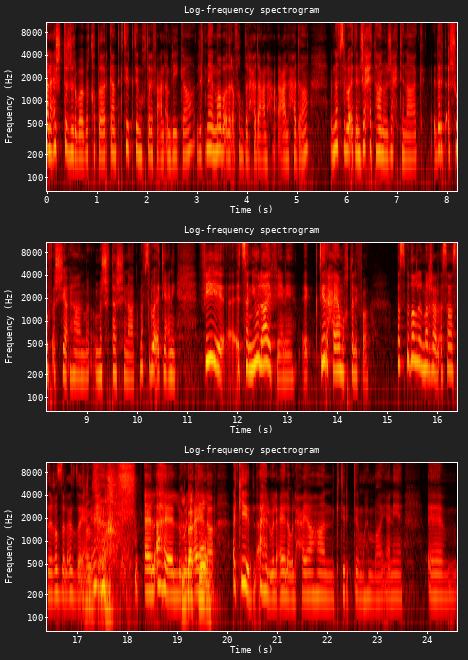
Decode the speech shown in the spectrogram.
أنا عشت تجربة بقطر كانت كتير كتير مختلفة عن أمريكا. الاثنين ما بقدر أفضل حدا عن عن حدا. بنفس الوقت نجحت هان ونجحت هناك قدرت أشوف أشياء هان ما- شفتهاش هناك. بنفس الوقت يعني في it's new life يعني كتير حياة مختلفة. بس بضل المرجع الأساسي غزة العزة يعني. الأهل والعيلة. أكيد الأهل والعيلة والحياة هان كتير كتير مهمة. يعني أم،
